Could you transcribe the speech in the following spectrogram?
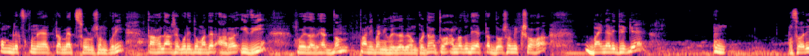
কমপ্লেক্স কোনো একটা ম্যাথ সলিউশন করি, তাহলে আশা করি তোমাদের আরও ইজি হয়ে যাবে, একদম পানি পানি হয়ে যাবে অঙ্কটা। তো আমরা যদি একটা দশমিক সহ বাইনারি থেকে সরি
